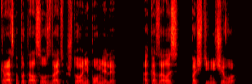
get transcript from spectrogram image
Крас попытался узнать, что они помнили. Оказалось, почти ничего.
